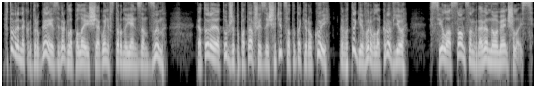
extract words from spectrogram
в то время как другая извергла пылающий огонь в сторону Янь Зэнзин, которая, тут же попытавшись защититься от атаки рукой, в итоге вырвала кровью, сила солнца мгновенно уменьшилась.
